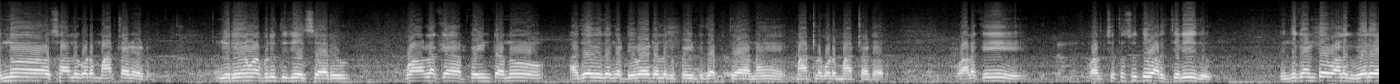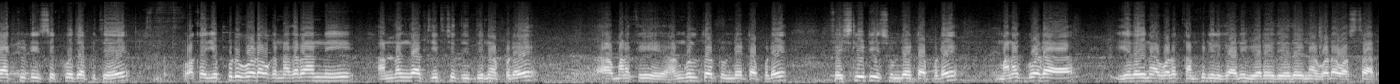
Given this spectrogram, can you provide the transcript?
ఎన్నోసార్లు కూడా మాట్లాడాడు. మీరేం అభివృద్ధి చేశారు? వాళ్ళకి పెయింట్ అను అదేవిధంగా డివైడర్లకు పెయింట్ తప్పితే అనే మాటలు కూడా మాట్లాడారు. వాళ్ళకి వాళ్ళ చిత్తశుద్ధి వాళ్ళకి తెలియదు. ఎందుకంటే వాళ్ళకి వేరే యాక్టివిటీస్ ఎక్కువ తప్పితే ఒక ఎప్పుడు కూడా ఒక నగరాన్ని అందంగా తీర్చిదిద్దినప్పుడే మనకి హంగులతో ఉండేటప్పుడే ఫెసిలిటీస్ ఉండేటప్పుడే మనకు కూడా ఏదైనా కూడా కంపెనీలు కానీ వేరేది ఏదైనా కూడా వస్తారు.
